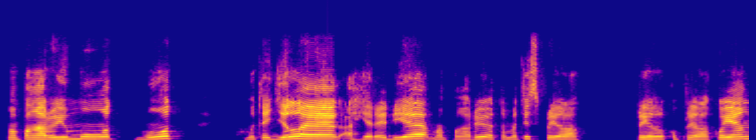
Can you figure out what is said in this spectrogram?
mempengaruhi mood. Mood moodnya jelek akhirnya dia mempengaruhi otomatis perilaku perilaku perilaku yang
